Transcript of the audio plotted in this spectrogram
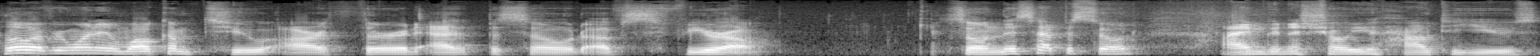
Hello everyone and welcome to our third episode of Sphero. So in this episode, I'm going to show you how to use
